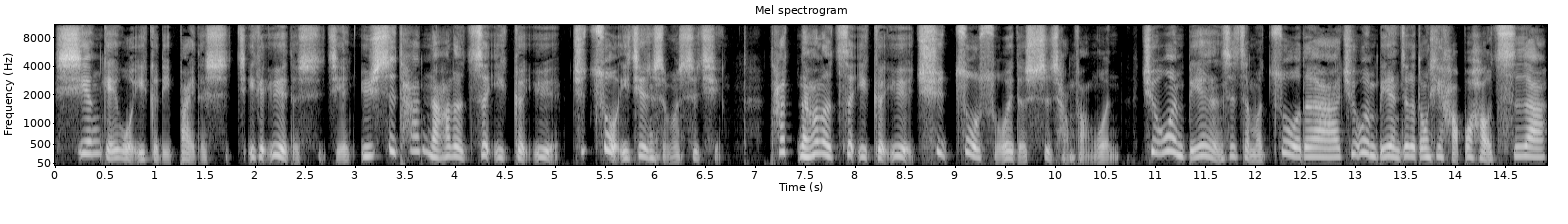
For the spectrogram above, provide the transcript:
先给我一个礼拜的时间，一个月的时间。”于是他拿了这一个月去做一件什么事情？他拿了这一个月去做所谓的市场访问。去问别人是怎么做的啊？去问别人这个东西好不好吃啊？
